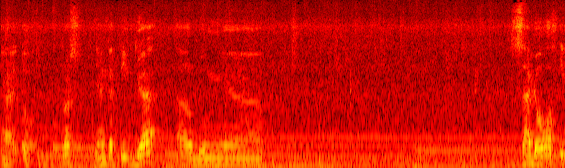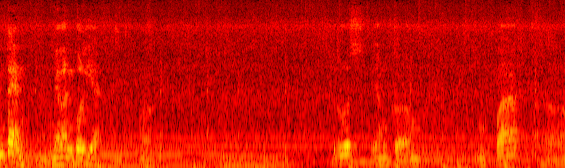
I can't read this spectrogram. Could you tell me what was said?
nah itu terus yang ketiga albumnya Shadow of Intent Hmm. Melancholia Nah. Terus yang keempat eh,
